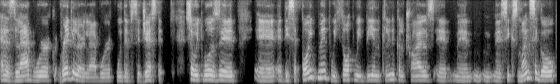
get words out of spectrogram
as lab work, regular lab work would have suggested. So it was a, a disappointment. We thought we'd be in clinical trials uh, six months ago,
